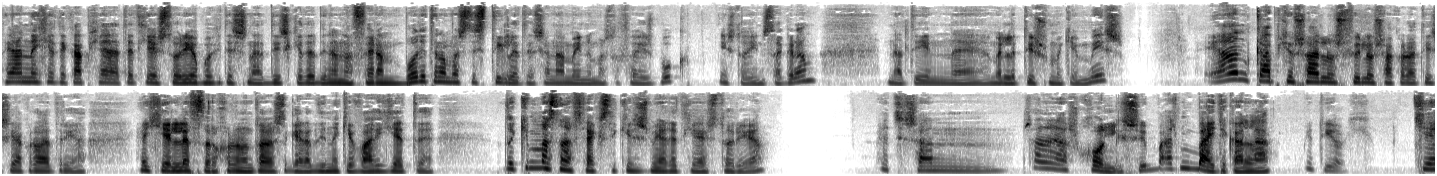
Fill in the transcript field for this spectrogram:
εάν έχετε κάποια τέτοια ιστορία που έχετε συναντήσει και δεν την αναφέραμε, μπορείτε να μας τη στείλετε σε ένα μήνυμα στο Facebook ή στο Instagram, να την ε, μελετήσουμε κι εμείς. Εάν κάποιος άλλος φίλος ακροατής ή ακροάτρια έχει ελεύθερο χρόνο τώρα στην καραντίνα και βαριέται, δοκιμάστε να φτιάξετε κι εσείς μια τέτοια ιστορία. Έτσι, σαν, σαν ασχόληση. Α μην πάει και καλά. Γιατί όχι. Και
